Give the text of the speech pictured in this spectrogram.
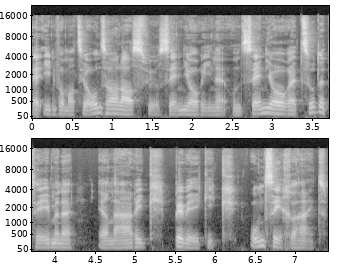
einen Informationsanlass für Seniorinnen und Senioren zu den Themen Ernährung, Bewegung und Sicherheit.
